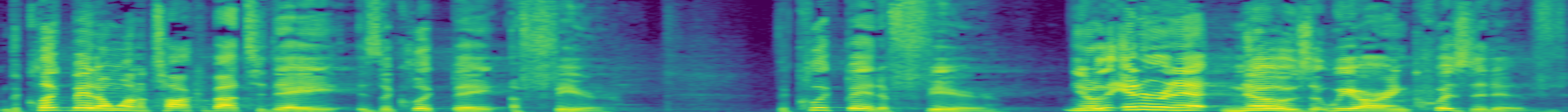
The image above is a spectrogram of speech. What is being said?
The clickbait I want to talk about today is the clickbait of fear. The clickbait of fear. You know, the internet knows that we are inquisitive,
